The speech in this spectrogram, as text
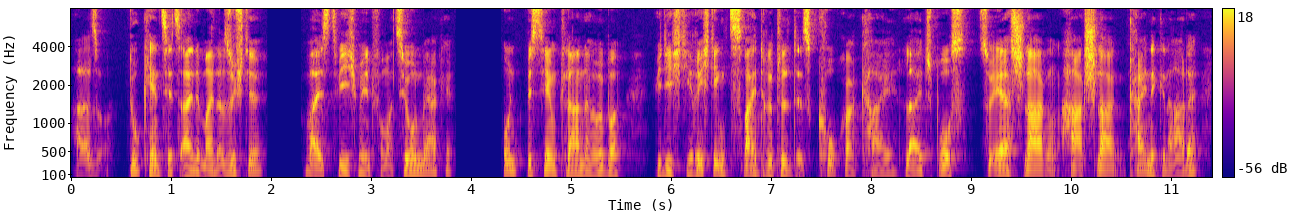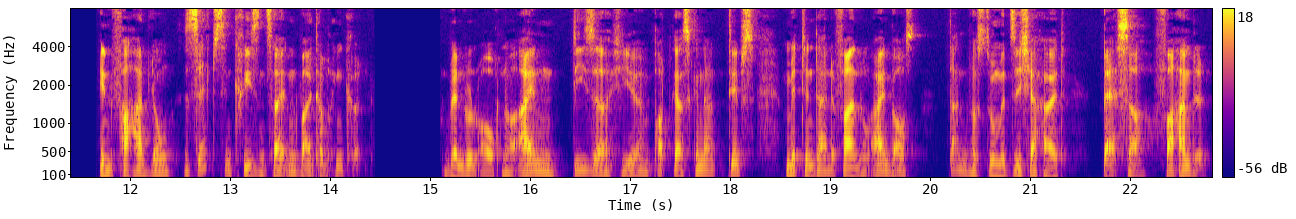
also, du kennst jetzt eine meiner Süchte, weißt, wie ich mir Informationen merke und bist dir im Klaren darüber, wie dich die richtigen zwei Drittel des Cobra Kai Leitspruchs zuerst schlagen, hart schlagen, keine Gnade in Verhandlungen, selbst in Krisenzeiten weiterbringen können. Und wenn du auch nur einen dieser hier im Podcast genannten Tipps mit in deine Verhandlung einbaust, dann wirst du mit Sicherheit besser verhandeln.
